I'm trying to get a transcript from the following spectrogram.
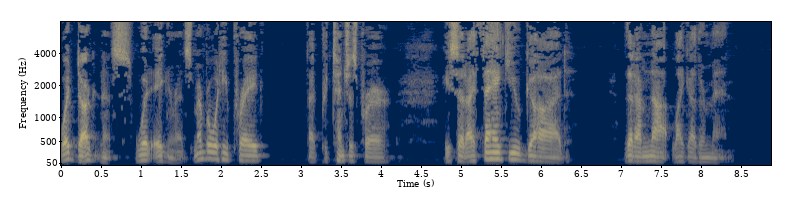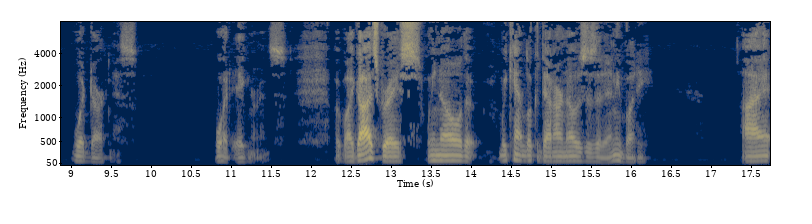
What darkness, what ignorance. Remember what he prayed, that pretentious prayer? He said, I thank you, God, that I'm not like other men. What darkness. What ignorance. But by God's grace, we know that we can't look down our noses at anybody. I,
